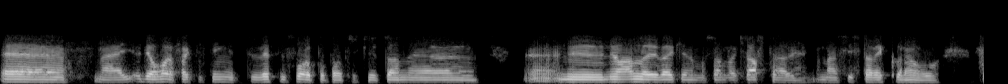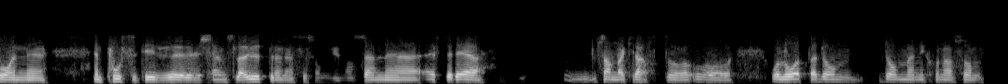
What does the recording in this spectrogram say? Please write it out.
Eh, nej, det har jag faktiskt inget vettigt svar på Patrik, utan eh, eh nu, nu handlar det verkligen om att samla kraft här de här sista veckorna och få en eh, en positiv eh, känsla ut den här säsongen. Och sen eh, efter det samla kraft och, och, och låta de, de människorna som,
